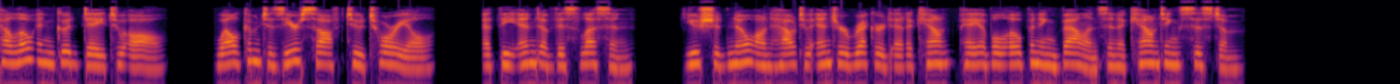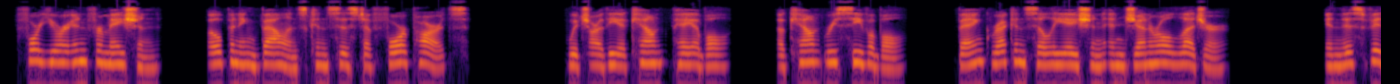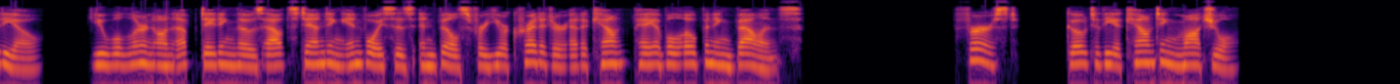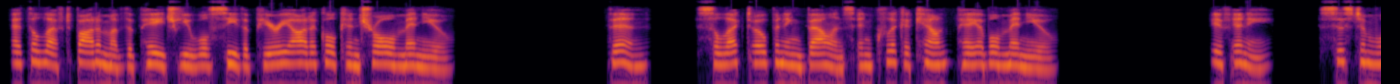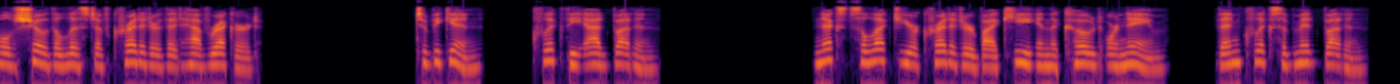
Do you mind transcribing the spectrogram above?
Hello and good day to all, welcome to XeerSoft tutorial, at the end of this lesson, you should know on how to enter record at account payable opening balance in accounting system. For your information, opening balance consists of four parts, which are the account payable, account receivable, bank reconciliation and general ledger. In this video, you will learn on updating those outstanding invoices and bills for your creditor at account payable opening balance. First, go to the accounting module. At the left bottom of the page you will see the periodical control menu. Then, select opening balance and click account payable menu. If any, system will show the list of creditor that have record. To begin, click the Add button. Next select your creditor by key in the code or name, then click Submit button.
